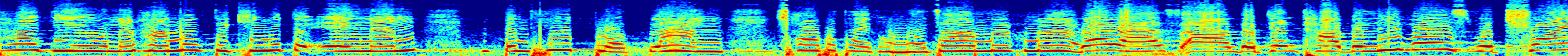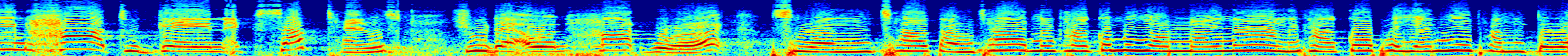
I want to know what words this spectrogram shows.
ชาติยิวนะคะมักจะคิดว่าตัวเองนั้นเป็นที่โปรดปรานชอบพระทัยของพระเจ้ามาก Whereas uh, the Gentile believers were trying hard to gain acceptance through their own hard work. ๆส่วนชาวต่างชาตินะคะก็ไม่ยอมน้อยหน้านะคะก็พยายามที่จะทำตัว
